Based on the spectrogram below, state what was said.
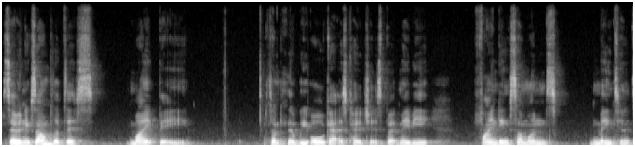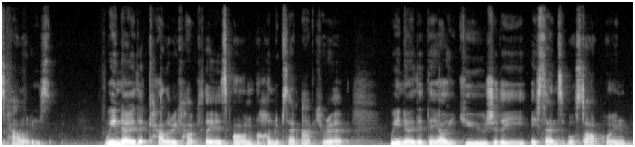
So, an example of this might be something that we all get as coaches, but maybe finding someone's maintenance calories. We know that calorie calculators aren't 100% accurate. We know that they are usually a sensible start point.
